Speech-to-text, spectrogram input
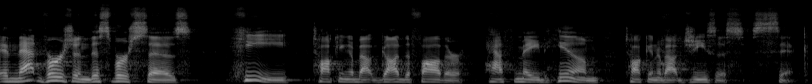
In that version, this verse says, He, talking about God the Father, hath made him, talking about Jesus, sick.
